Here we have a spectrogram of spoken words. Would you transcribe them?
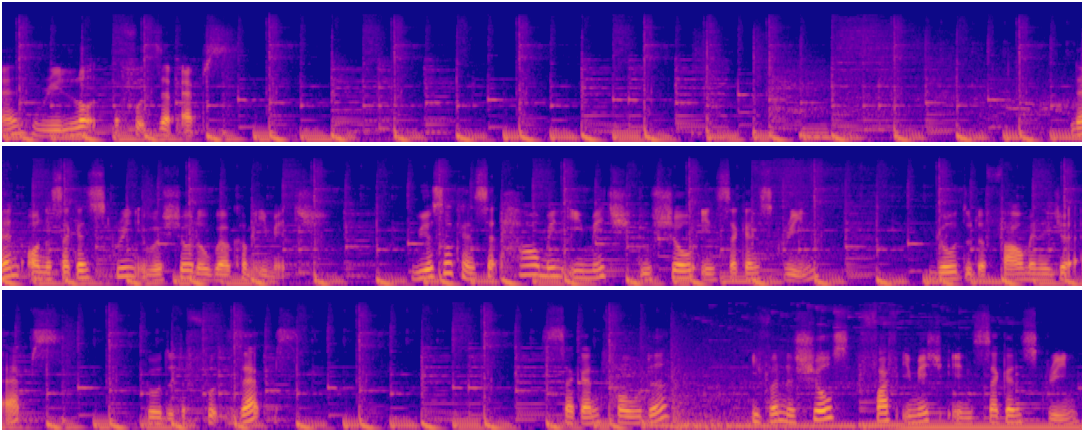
and reload the FoodZap apps. Then on the second screen, it will show the welcome image. We also can set how many image to show in second screen. Go to the File Manager apps, go to the Food Zaps, second folder. Even the shows 5 image in second screen,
